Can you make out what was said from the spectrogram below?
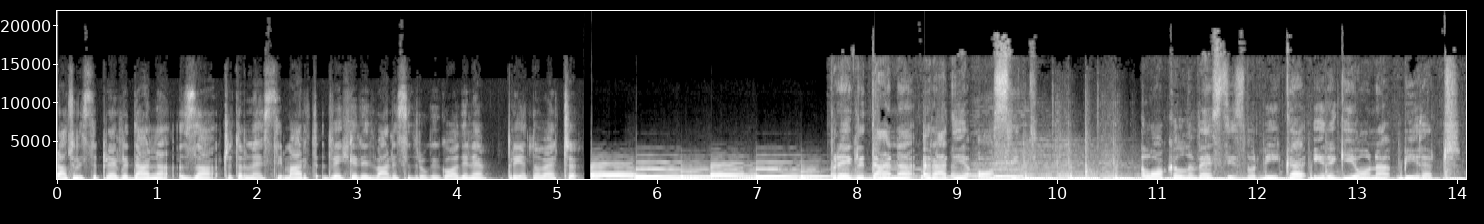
Pratili ste pregled dana za 14. mart 2022. godine. Prijetno veče. Pregled dana radija Osvit. Lokalne vesti iz Vornika i regiona Birač.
